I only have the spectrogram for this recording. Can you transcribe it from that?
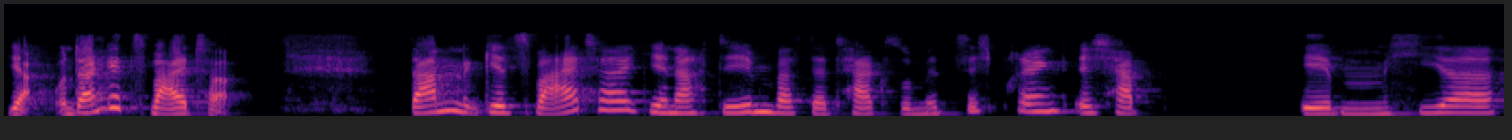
ja, und dann geht's weiter. Dann geht's weiter, je nachdem, was der Tag so mit sich bringt. Ich habe eben hier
